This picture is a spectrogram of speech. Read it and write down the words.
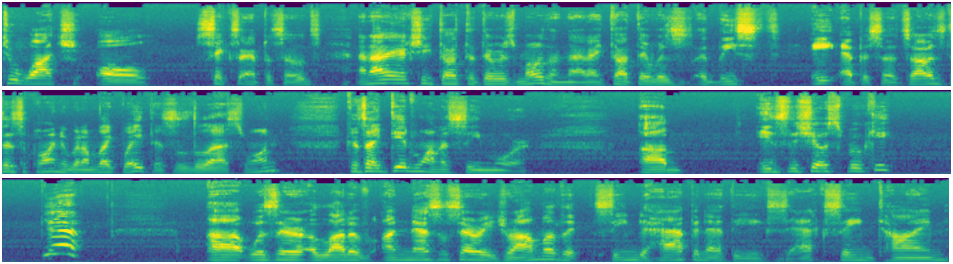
to watch all six episodes, and I actually thought that there was more than that. I thought there was at least eight episodes. So I was disappointed when I'm like, wait, this is the last one? Because I did want to see more. Um, is the show spooky? Yeah. Uh, was there a lot of unnecessary drama that seemed to happen at the exact same time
